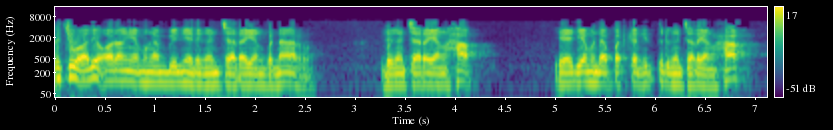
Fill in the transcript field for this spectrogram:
Kecuali orang yang mengambilnya dengan cara yang benar dengan cara yang hak. Ya dia mendapatkan itu dengan cara yang hak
